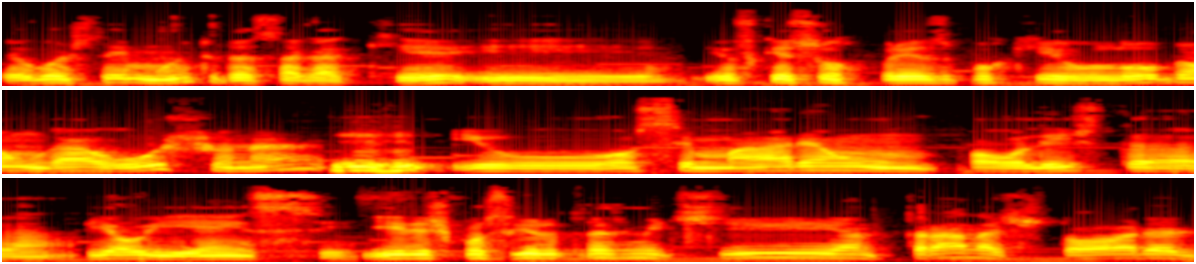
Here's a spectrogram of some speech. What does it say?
Eu gostei muito dessa HQ e eu fiquei surpreso porque o Lobo é um gaúcho, né? Uhum. E o Alcimar é um paulista piauiense. E eles conseguiram transmitir, entrar na história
